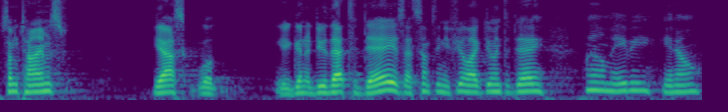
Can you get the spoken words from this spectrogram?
Sometimes you ask, well, you're going to do that today? Is that something you feel like doing today? Well, maybe, you know.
